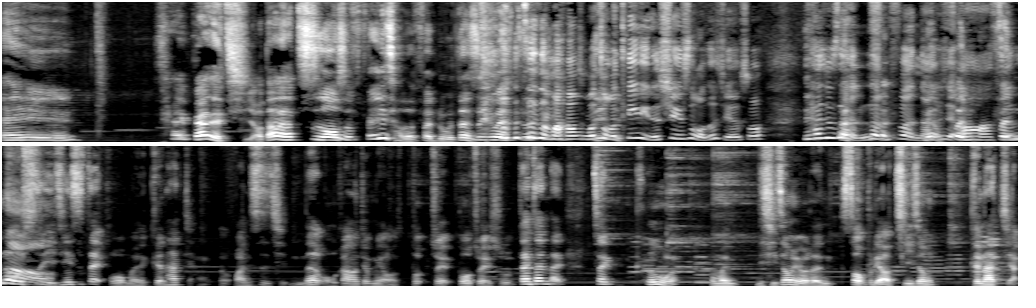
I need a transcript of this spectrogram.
哎、欸，开不开得起哦？当然事后是非常的愤怒，但是因为 真的吗？我怎么听你的叙述，我都觉得说他就是很 愤愤啊，愤愤怒是已经是在我们跟他讲完事情，那我刚刚就没有多赘多赘述。但在那在跟我我们其中有人受不了，其中跟他讲，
